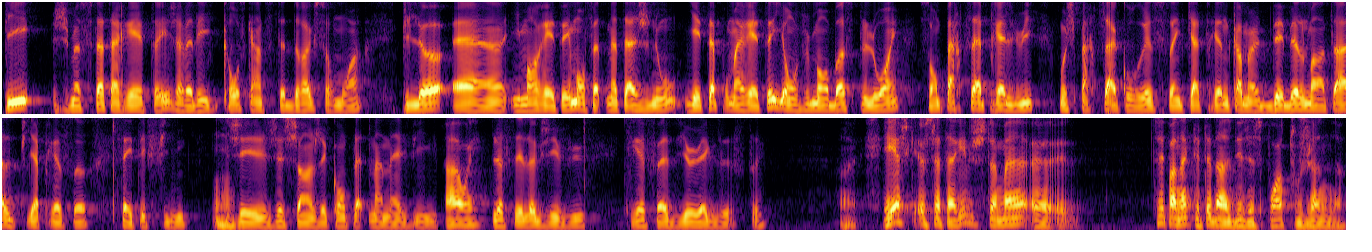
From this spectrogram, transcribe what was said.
Puis je me suis fait arrêter. J'avais des grosses quantités de drogue sur moi. Puis là, euh, ils m'ont arrêté, ils m'ont fait mettre à genoux. Ils étaient pour m'arrêter, ils ont vu mon boss plus loin, ils sont partis après lui. Moi, je suis parti à courir sur Sainte-Catherine comme un débile mental. Puis après ça, ça a été fini. J'ai j'ai changé complètement ma vie. Ah oui? Là, c'est là que j'ai vu que Dieu existe. Ouais. Et est-ce que ça t'arrive justement, euh, tu sais, pendant que tu étais dans le désespoir tout jeune, là,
